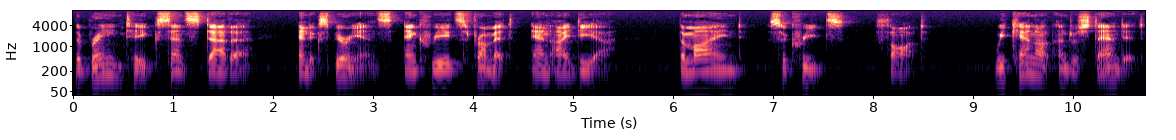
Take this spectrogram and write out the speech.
The brain takes sense data and experience and creates from it an idea. The mind secretes thought. We cannot understand it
